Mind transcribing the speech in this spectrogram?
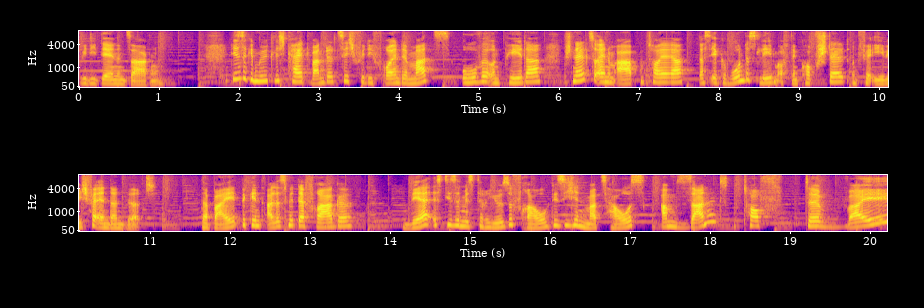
wie die Dänen sagen. Diese Gemütlichkeit wandelt sich für die Freunde Mats, Owe und Peter schnell zu einem Abenteuer, das ihr gewohntes Leben auf den Kopf stellt und für ewig verändern wird. Dabei beginnt alles mit der Frage, wer ist diese mysteriöse Frau, die sich in Mats Haus am Sandtoftewei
